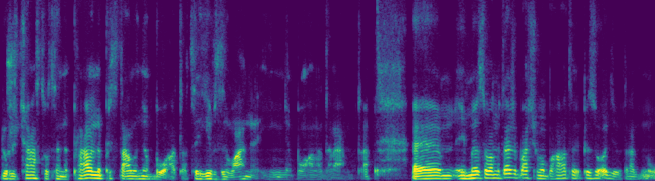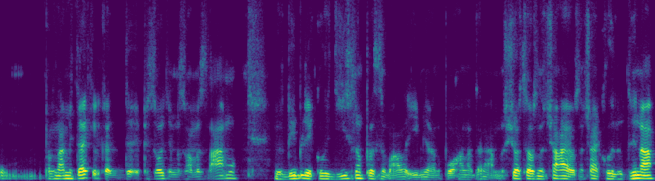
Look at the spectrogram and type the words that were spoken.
Дуже часто це неправильне представлення Бога, та це є взивання ім'я Бога надаремно. Е, і ми з вами теж бачимо багато епізодів. Та? Ну, принаймні декілька епізодів ми з вами знаємо в Біблії, коли дійсно призивали ім'я Бога надаремно. Що це означає? Означає, коли людина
